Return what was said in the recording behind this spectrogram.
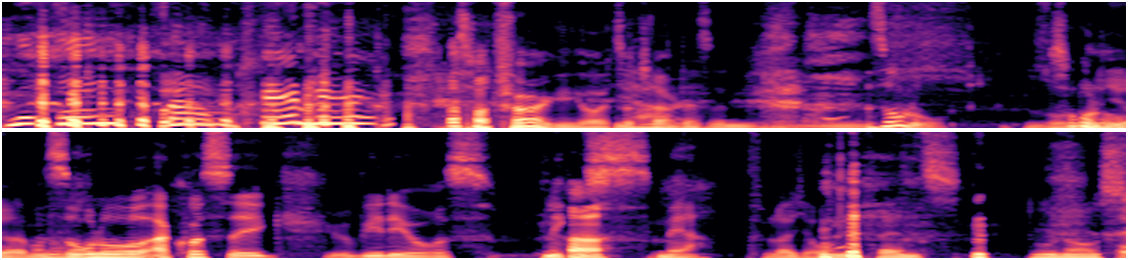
Was macht Fergie Ja, heutzutage? das sind äh, Solo. Solo. Solo, ja. Akustik, Videos, nix Ah. mehr. Vielleicht OnlyFans. Who knows?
